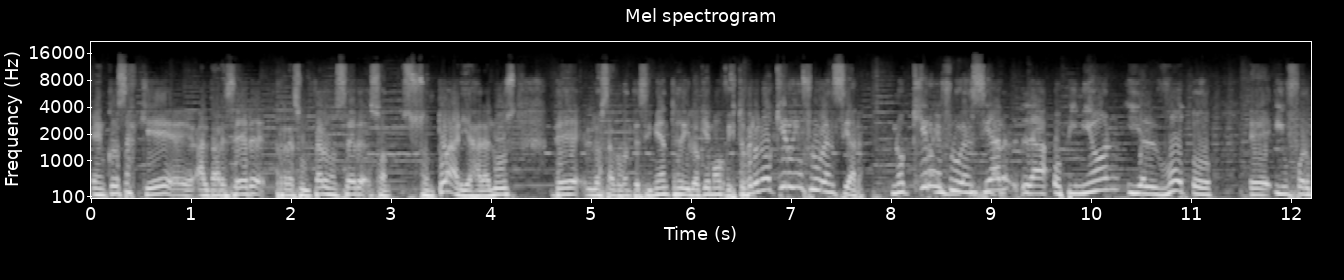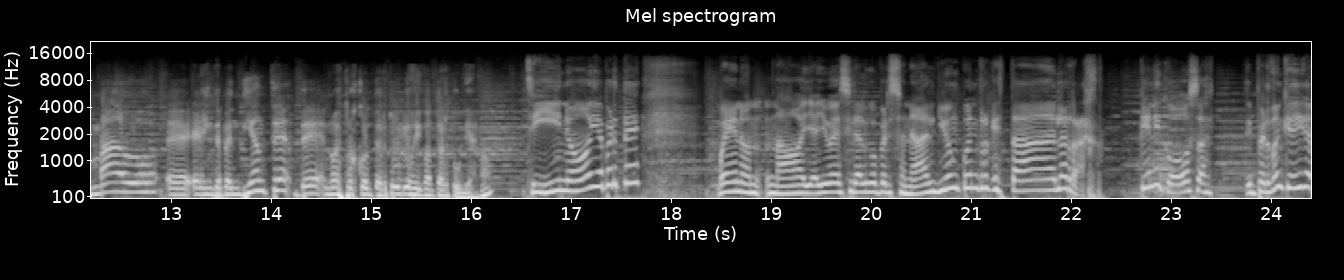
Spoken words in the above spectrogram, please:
en cosas que al parecer resultaron ser son, suntuarias a la luz de los acontecimientos y lo que hemos visto. Pero no quiero influenciar, no quiero influenciar la opinión y el voto informado e independiente de nuestros contertulios y contertulias, ¿no? Sí, no, y aparte bueno, no, ya yo voy a decir algo personal. Yo encuentro que está la raja. Tiene cosas, perdón que diga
